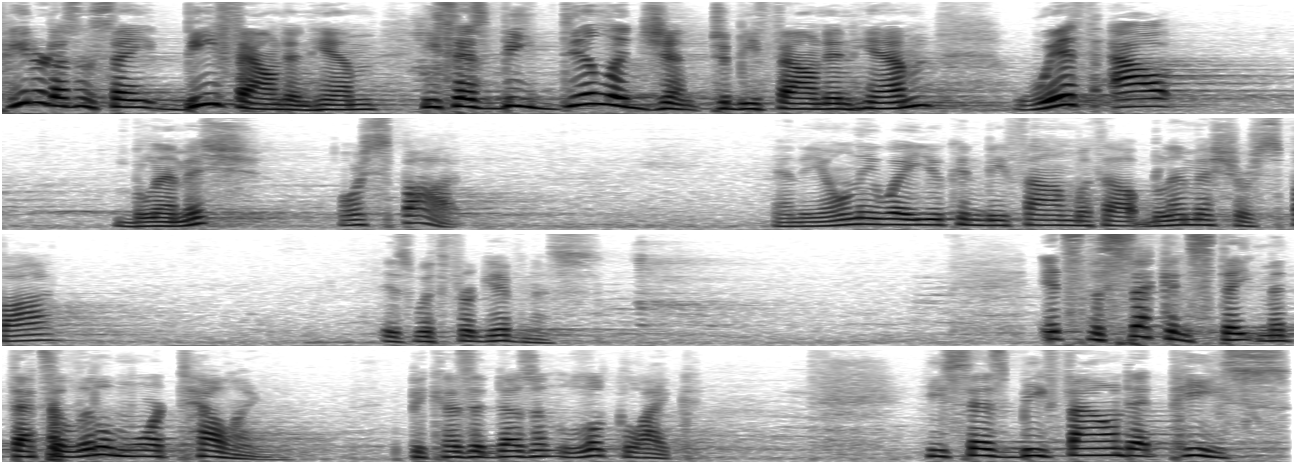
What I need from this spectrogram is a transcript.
Peter doesn't say, Be found in him. He says, Be diligent to be found in him without blemish or spot. And the only way you can be found without blemish or spot is with forgiveness. It's the second statement that's a little more telling because it doesn't look like he says, Be found at peace.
